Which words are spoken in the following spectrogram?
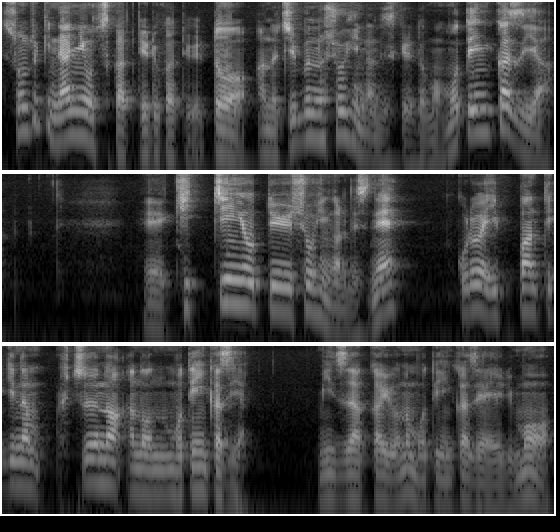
その時何を使っているかというと、あの、自分の商品なんですけれども、モテニカズヤ、えー、キッチン用という商品があるんですね。これは一般的な普通のあの、モテニカズヤ。水垢用のモテニカズヤよりも、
